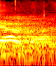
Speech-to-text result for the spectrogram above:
out.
